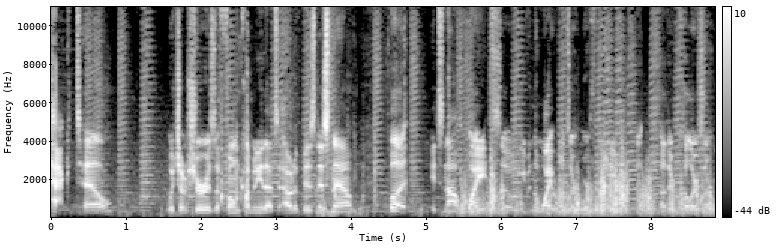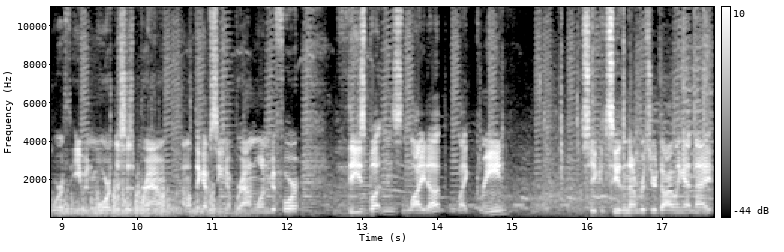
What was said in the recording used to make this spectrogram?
Pactel, which I'm sure is a phone company that's out of business now. But it's not white, so even the white ones are worth money. The other colors are worth even more. This is brown. I don't think I've seen a brown one before. These buttons light up like green, so you can see the numbers you're dialing at night.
